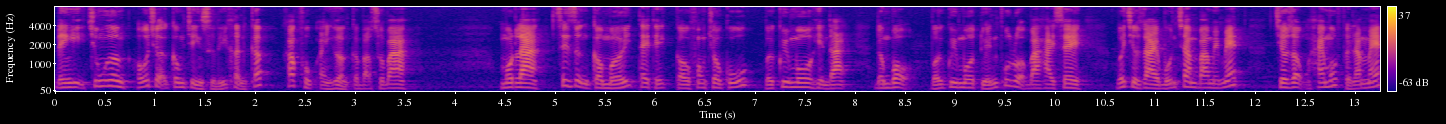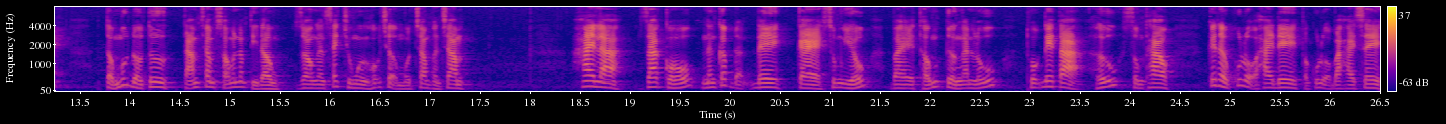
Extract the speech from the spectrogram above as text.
đề nghị Trung ương hỗ trợ công trình xử lý khẩn cấp khắc phục ảnh hưởng cơn bão số 3. Một là xây dựng cầu mới thay thế cầu Phong Châu cũ với quy mô hiện đại, đồng bộ với quy mô tuyến quốc lộ 32C với chiều dài 430 m, chiều rộng 21,5 m, tổng mức đầu tư 865 tỷ đồng do ngân sách trung ương hỗ trợ 100%. Hai là gia cố, nâng cấp đoạn đê, kè, sung yếu và hệ thống tường ngăn lũ thuộc đê tả, hữu, sông Thao, kết hợp quốc lộ 2D và quốc lộ 32C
